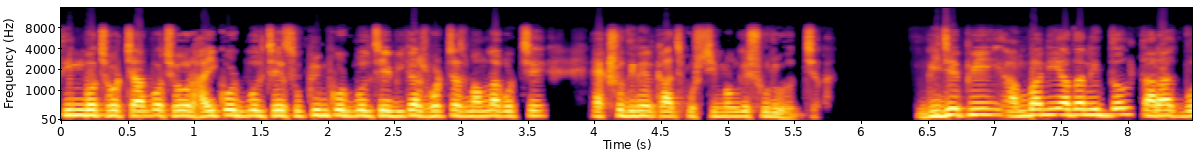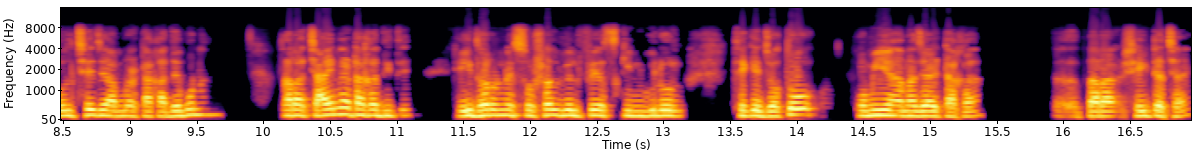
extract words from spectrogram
তিন বছর, চার বছর, হাইকোর্ট বলছে, সুপ্রিম কোর্ট বলছে, বিকাশ ভট্টাচার্য মামলা করছে, একশো দিনের কাজ পশ্চিমবঙ্গে শুরু হচ্ছে না। বিজেপি, আম্বানি, আদানির দল, তারা বলছে যে আমরা টাকা দেব না। তারা চায় না টাকা দিতে। এই ধরনের সোশ্যাল ওয়েলফেয়ার স্কিমগুলোর থেকে যত কমিয়ে আনা যায় টাকা তারা সেইটা চায়।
